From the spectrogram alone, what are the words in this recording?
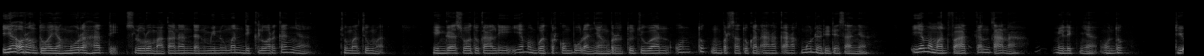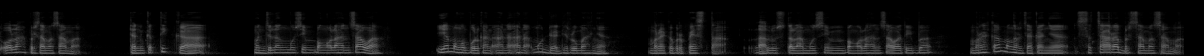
Ia orang tua yang murah hati, seluruh makanan dan minuman dikeluarkannya cuma-cuma. Hingga suatu kali ia membuat perkumpulan yang bertujuan untuk mempersatukan anak-anak muda di desanya. Ia memanfaatkan tanah miliknya untuk diolah bersama-sama. Dan ketika menjelang musim pengolahan sawah, ia mengumpulkan anak-anak muda di rumahnya. Mereka berpesta. Lalu setelah musim pengolahan sawah tiba, mereka mengerjakannya secara bersama-sama.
